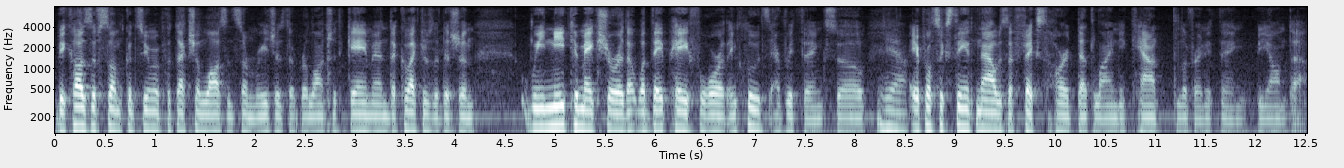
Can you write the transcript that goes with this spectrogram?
because of some consumer protection laws in some regions that were launched the game and the collector's edition, we need to make sure that what they pay for includes everything. So yeah, April 16th now is a fixed hard deadline. You can't deliver anything beyond that.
